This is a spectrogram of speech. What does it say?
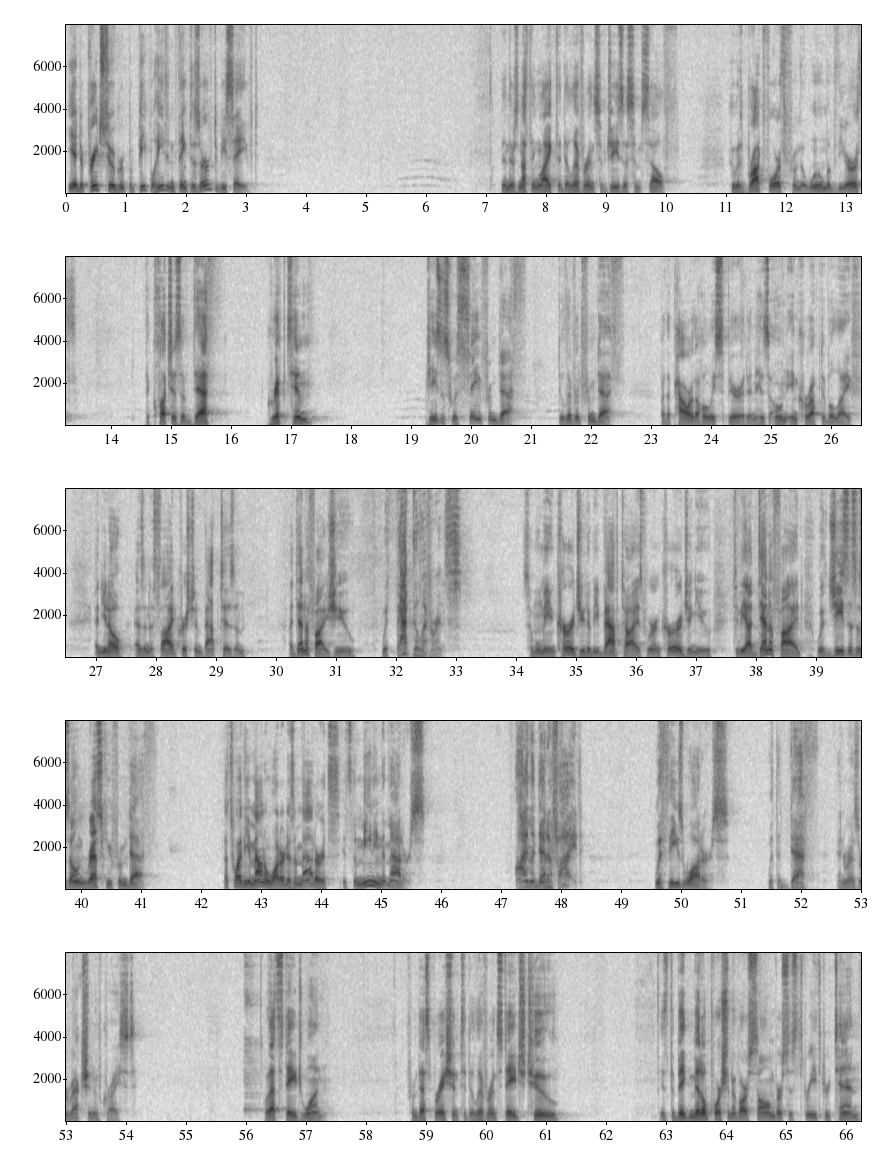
He had to preach to a group of people he didn't think deserved to be saved. Then there's nothing like the deliverance of Jesus himself, who was brought forth from the womb of the earth. The clutches of death gripped him Jesus was saved from death, delivered from death by the power of the Holy Spirit in his own incorruptible life. And you know, as an aside, Christian baptism identifies you with that deliverance. So when we encourage you to be baptized, we're encouraging you to be identified with Jesus' own rescue from death. That's why the amount of water doesn't matter, it's, it's the meaning that matters. I'm identified with these waters with the death and resurrection of Christ. Well, that's stage one from desperation to deliverance. Stage two is the big middle portion of our psalm, verses 3 through 10.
